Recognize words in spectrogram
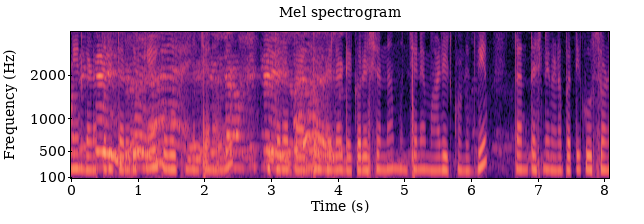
ನೀನು ಗಣಪತಿ ತರೋದಕ್ಕೆ ಹೋಗೋಕ್ಕೆ ಮುಂಚೆ ನಾವು ಈ ಥರ ಬ್ಯಾಕ್ಗ್ರೌಂಡ್ ಎಲ್ಲ ಡೆಕೋರೇಷನ್ನ ಮುಂಚೆನೇ ಮಾಡಿ ಇಟ್ಕೊಂಡಿದ್ವಿ ತಂದ ತಕ್ಷಣ ಗಣಪತಿ ಕೂರಿಸೋಣ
